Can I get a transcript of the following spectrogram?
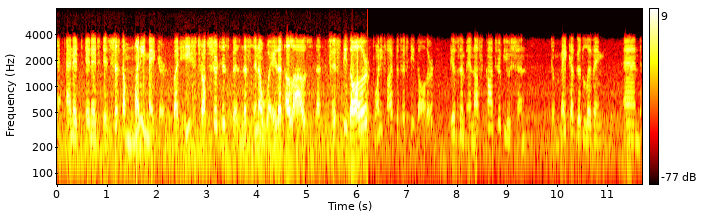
and it and it, it's just a money maker. But he structured his business in a way that allows that fifty dollar, twenty five to fifty dollar, gives him enough contribution to make a good living and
